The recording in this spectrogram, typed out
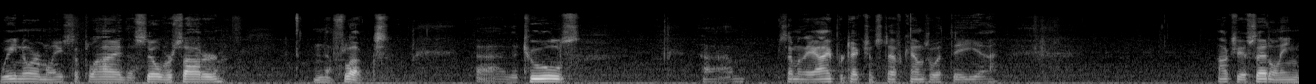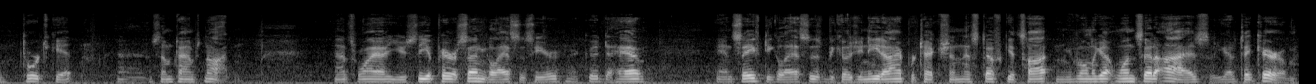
We normally supply the silver solder and the flux. Uh, the tools, um, some of the eye protection stuff comes with the uh, oxyacetylene torch kit, uh, sometimes not. That's why you see a pair of sunglasses here. They're good to have and safety glasses because you need eye protection. This stuff gets hot and you've only got one set of eyes so you got to take care of them.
